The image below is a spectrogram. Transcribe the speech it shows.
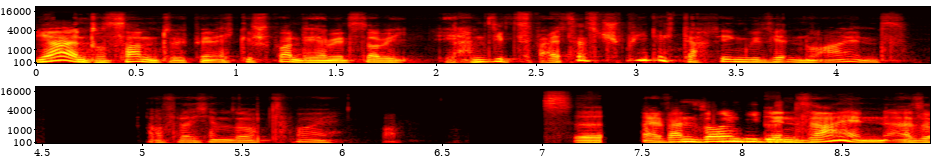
Ja, interessant. Ich bin echt gespannt. Die haben jetzt, glaube ich haben sie 2 Testspiele? Ich dachte irgendwie, sie hätten nur 1. Aber vielleicht haben sie auch 2. Das, äh Weil wann sollen die denn sein? Also,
